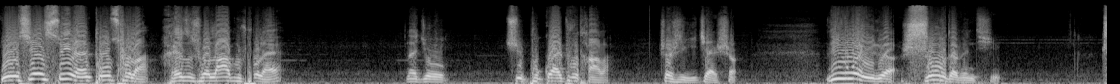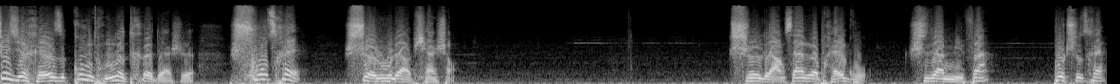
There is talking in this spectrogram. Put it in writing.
有些虽然督促了，孩子说拉不出来，那就去不关注他了，这是一件事儿。另外一个食物的问题，这些孩子共同的特点是。蔬菜摄入量偏少，吃两三个排骨，吃点米饭，不吃菜。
